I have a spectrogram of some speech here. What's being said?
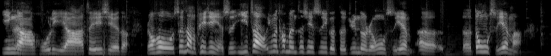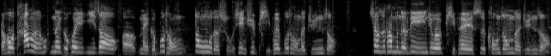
鹰啊、狐狸啊这一些的。然后身上的配件也是依照，因为他们这些是一个德军的人物实验，呃呃动物实验嘛。然后他们那个会依照呃每个不同动物的属性去匹配不同的军种。像是他们的猎鹰就会匹配是空中的军种，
